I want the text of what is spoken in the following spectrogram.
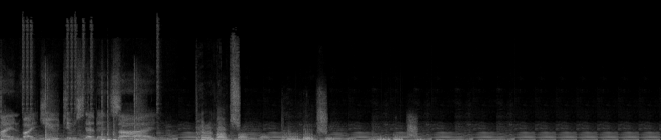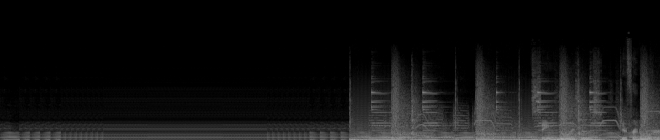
I invite you to step inside. Paradoxal. Same noises, different order.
